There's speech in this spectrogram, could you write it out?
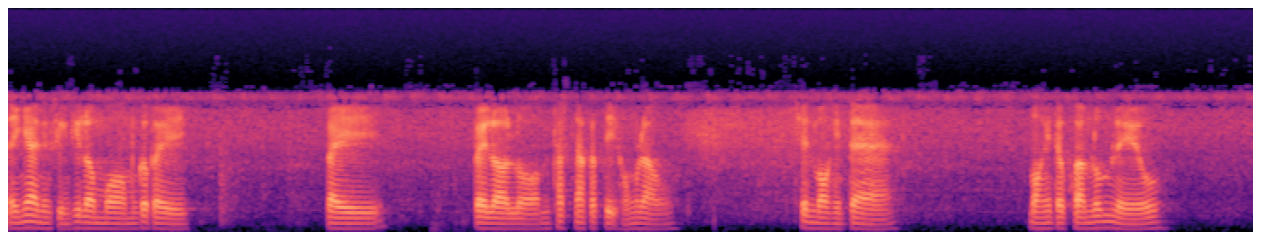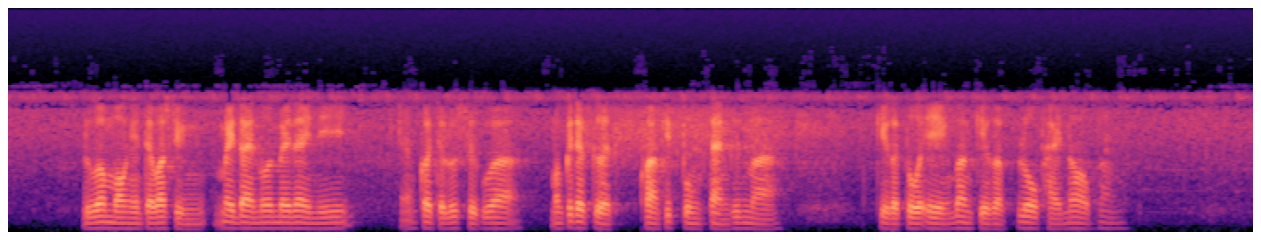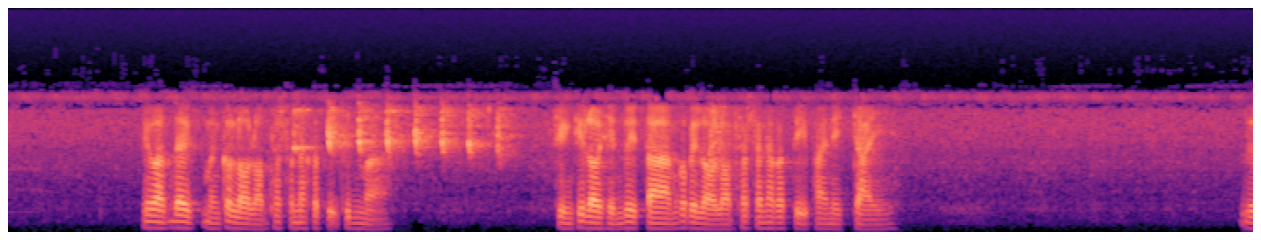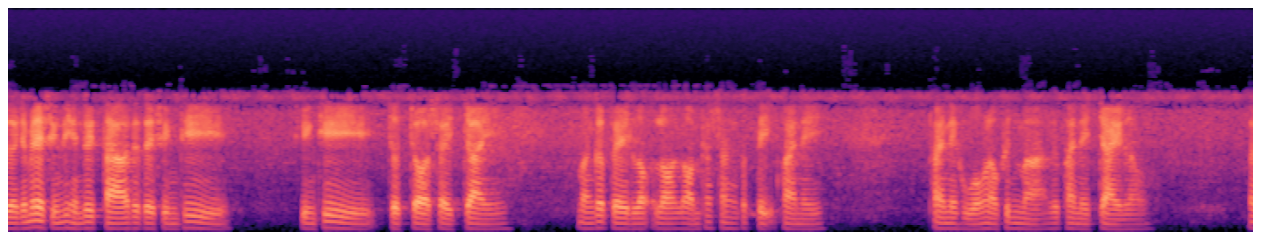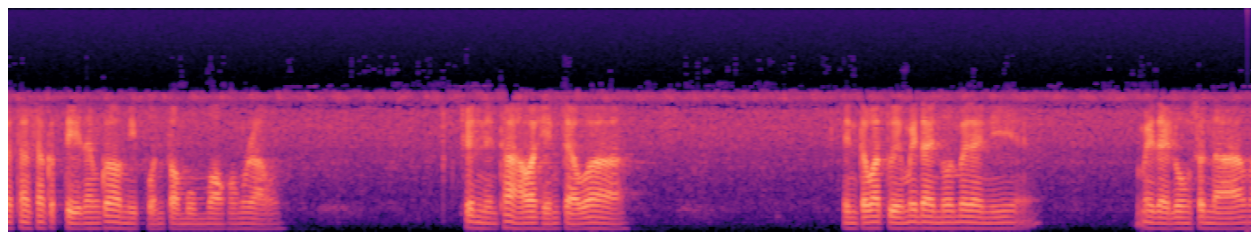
ในแง่หนึ่งสิ่งที่เรามองมันก็ไปไปไปหล่อหลอมทัศนคติของเรา เช่นมองเห็นแต่ มองเห็นแต่ความล้มเหลว หรือว่ามองเห็นแต่ว่าสิ่งไม่ได้โน้นไม่ได้นี้ก็จะรู้สึกว่ามันก็จะเกิดความคิดปรุงแต่งขึ้นมา เกี่ยวกับตัวเองบ้างเกี่ยวกับโลกภายนอกบ้างไม่ว่าได้มันก็หล่อหลอมทัศนคติขึ้นมา สิ่งที่เราเห็นด้วยตามก็ไปหล่อหลอมทัศนคติภายในใจหรือจะไม่ใช่สิ่งที่เห็นด้วยตา แต่แต่สิ่งที่สิ่งที่จดจ่อใส่ใจ มันก็ไปหล่อหลอมทัศนคติภายในภายในหัวของเราขึ้นมา หรือภายในใจเราและทัศนคตินั้นก็มีผลต่อมุมมองของเรา เช่นถ้าหาว่าเห็นแต่ว่า เห็นแต่ว่าตัวเองไม่ได้โน้นไม่ได้นี้ ไม่ได้ลงสนาม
